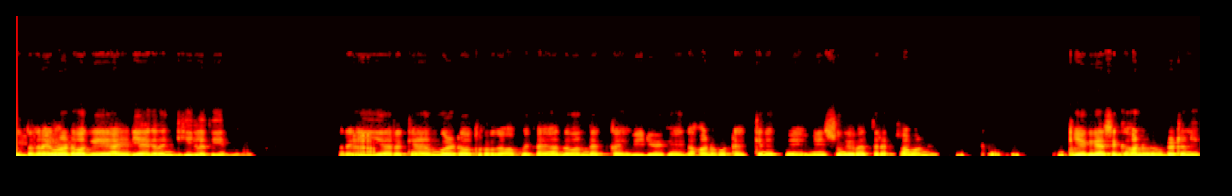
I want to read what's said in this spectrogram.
සුද්ධ කර. වුණට වගේ අයිඩියක දැන් ගිහිල්ල තියෙනවා ඊර කෑම්වලට අතුර ගාප එකයි අදවන් දැක්කයි වීඩියෝ එක ගහනකොට එක්කෙනෙක් මේ මිනිස්සුන්ගේ පැත්තර සමන්ඩ කියක ඇස ගහන්න උඩටනේ.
